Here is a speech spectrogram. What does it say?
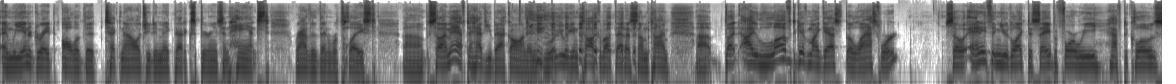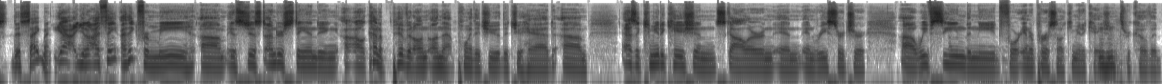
and we integrate all of the technology to make that experience enhanced rather than replaced. Uh, so I may have to have you back on and we, we can talk about that at some time. Uh, but I love to give my guests the last word. So, anything you'd like to say before we have to close this segment? Yeah, you know, I think I think for me, um, it's just understanding. I'll kind of pivot on, on that point that you that you had um, as a communication scholar and and, and researcher. Uh, we've seen the need for interpersonal communication Mm-hmm. through COVID,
